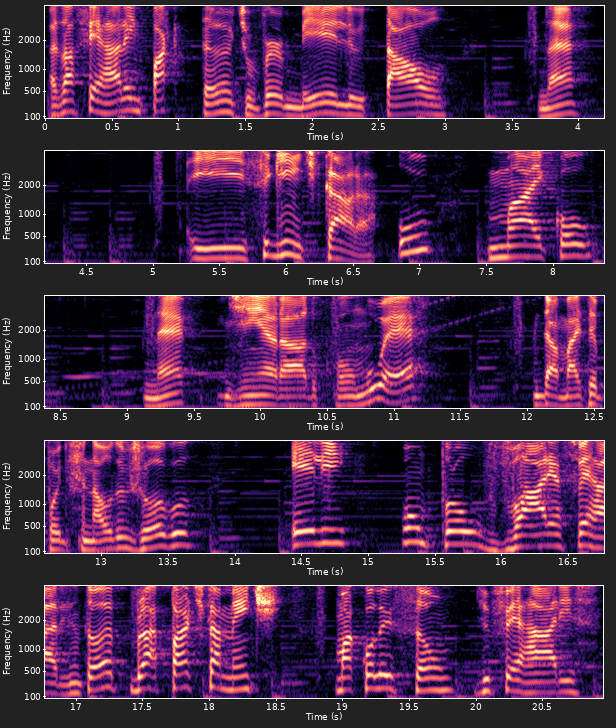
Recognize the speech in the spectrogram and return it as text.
Mas a Ferrari é impactante, o vermelho e tal né? E seguinte, cara, o Michael, né, engenheirado como é, ainda mais depois do final do jogo, ele comprou várias Ferraris. Então é praticamente uma coleção de Ferraris.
